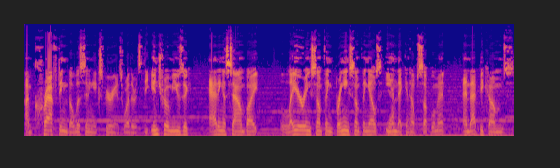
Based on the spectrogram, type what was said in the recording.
I'm crafting the listening experience, whether it's the intro music, adding a soundbite, layering something, bringing something else in Yeah. that can help supplement, and that becomes,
